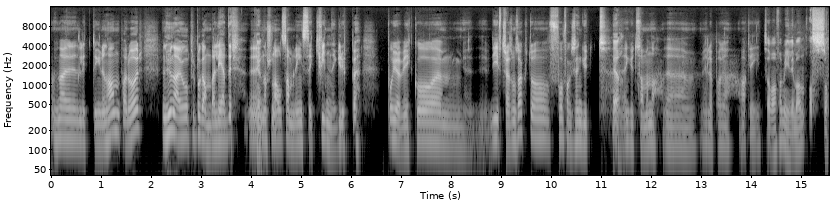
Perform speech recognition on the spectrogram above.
hun er litt yngre enn han, et par år, men hun er jo propagandaleder i Ja. Nasjonal Samlings kvinnegruppe på Gjøvik, og de gifter seg som sagt, og får faktisk en gutt, Ja. en gutt sammen da, i løpet av, av krigen. Så han var familiemann også.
